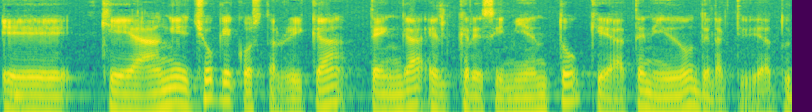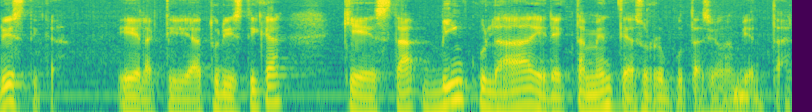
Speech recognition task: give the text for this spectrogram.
eh, que han hecho que Costa Rica tenga el crecimiento que ha tenido de la actividad turística y de la actividad turística que está vinculada directamente a su reputación ambiental.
